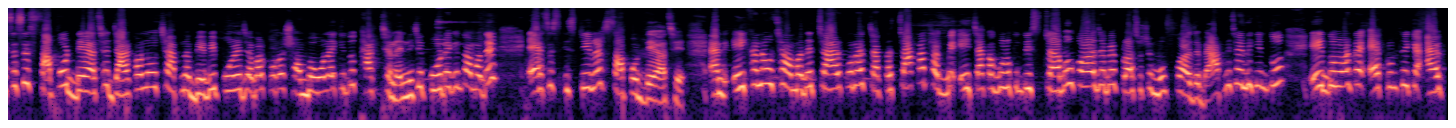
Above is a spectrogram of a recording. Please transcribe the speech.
এসএস এর সাপোর্ট দেওয়া আছে, যার কারণে হচ্ছে আপনার বেবি পড়ে যাবার কোনো সম্ভাবনা কিন্তু থাকছে না। নিচে পুরোটা কিন্তু আমাদের এসএস স্টিলের সাপোর্ট দেওয়া আছে। এন্ড এইখানে হচ্ছে আমাদের চার কোণার চারটা চাকা থাকবে। এই চাকাগুলো কিন্তু স্ট্রাবল করা যাবে প্লাস হচ্ছে মুভ করা যাবে। আপনি চাইলে কিন্তু এই দোলনাটা এক রুম থেকে আরেক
